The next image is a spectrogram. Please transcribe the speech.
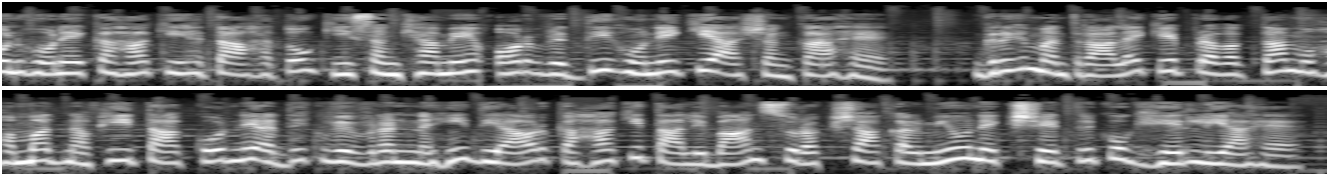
उन्होंने कहा कि हताहतों की संख्या में और वृद्धि होने की आशंका है। गृह मंत्रालय के प्रवक्ता मोहम्मद नफी ताकोर ने अधिक विवरण नहीं दिया और कहा कि तालिबान सुरक्षा कर्मियों ने क्षेत्र को घेर लिया है।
